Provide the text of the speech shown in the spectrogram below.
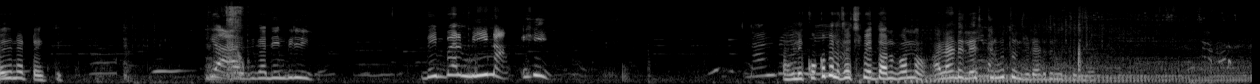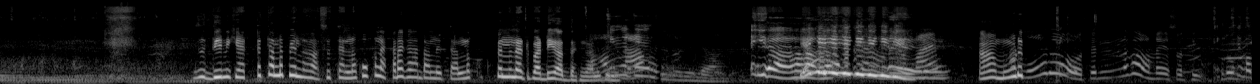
వదినట్టు అయితే ఇదిగా దీని పేరు మీనా అసలు కుక్క పిల్ల చచ్చిపోద్ది అనుకున్నాం అలాంటి లేచి తిరుగుతుంది చూడు ఎక్కడ తిరుగుతుంది అసలు దీనికి ఎట్ట తెల్ల పిల్ల అసలు తెల్ల కుక్కలు ఎక్కడ కాంటాలి తెల్ల కుక్క పిల్లలు ఎట్ట పడ్డాయి అర్థం కాలేదు. ఆ, మూడు తెల్లగా ఉన్నాయి అసలు ఇప్పుడు ఇంకా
